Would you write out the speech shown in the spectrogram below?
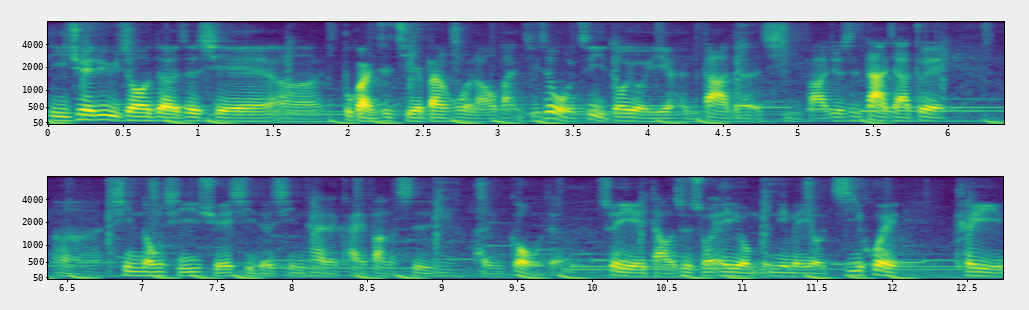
的确绿洲的这些呃不管是接班或老板，其实我自己都有一个很大的启发，就是大家对呃新东西学习的心态的开放是很够的，所以也导致说哎有你们有机会。可以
